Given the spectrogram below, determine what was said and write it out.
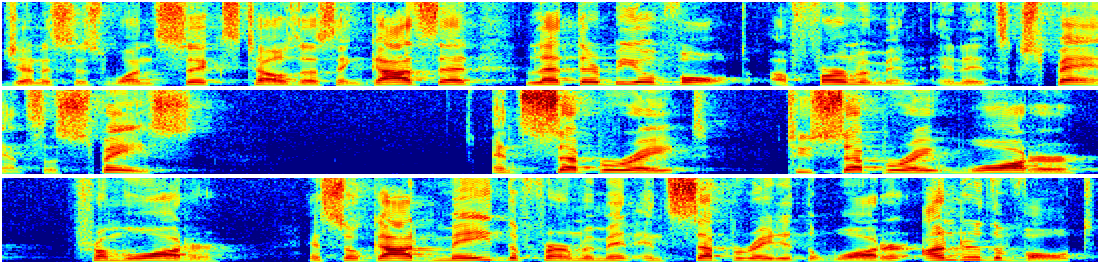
Genesis 1 6 tells us, And God said, Let there be a vault, a firmament its expanse, a space, and separate, to separate water from water. And so God made the firmament and separated the water under the vault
